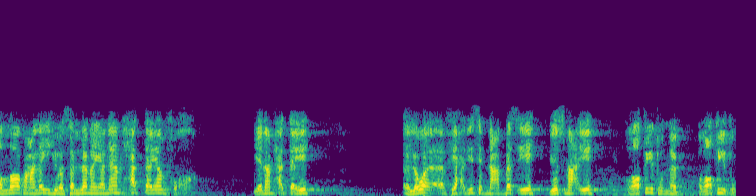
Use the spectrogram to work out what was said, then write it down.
الله عليه وسلم ينام حتى ينفخ. ينام حتى إيه؟ اللي هو في حديث ابن عباس إيه؟ يسمع إيه؟ غطيط النبي غطيطه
